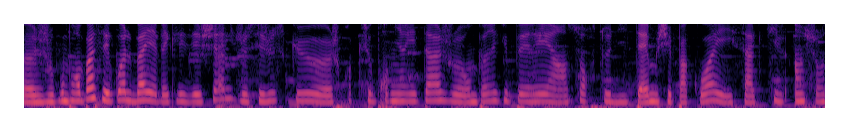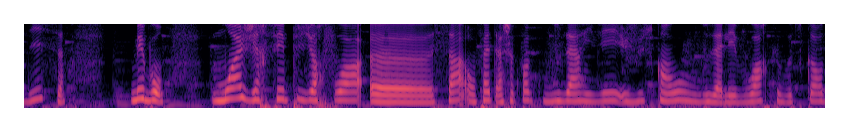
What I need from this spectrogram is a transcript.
Euh, je comprends pas c'est quoi le bail avec les échelles, je sais juste que euh, je crois que c'est au premier étage, on peut récupérer un sorte d'item, je sais pas quoi, et ça active 1 sur 10. Mais bon, moi j'ai refait plusieurs fois euh, ça. En fait, à chaque fois que vous arrivez jusqu'en haut, vous allez voir que votre score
